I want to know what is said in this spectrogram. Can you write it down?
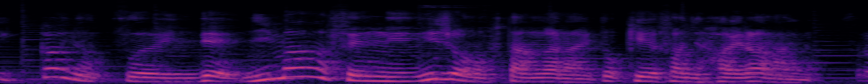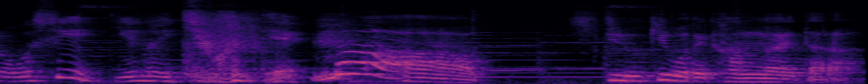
1回の通院で2万1000円以上の負担がないと計算に入らないの。それ惜しいっていうの1万ってまあ地球規模で考えたら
